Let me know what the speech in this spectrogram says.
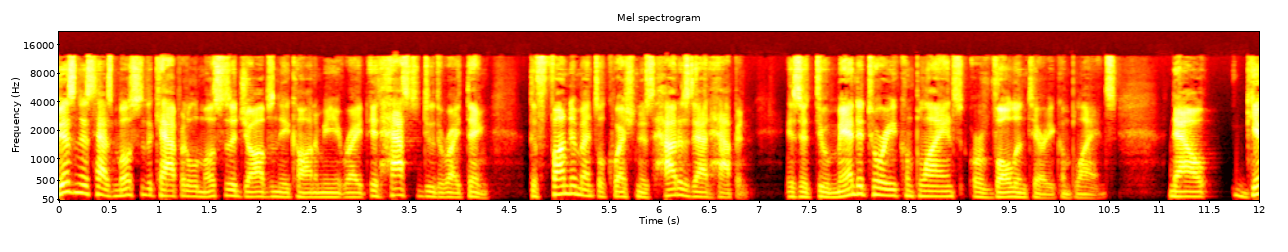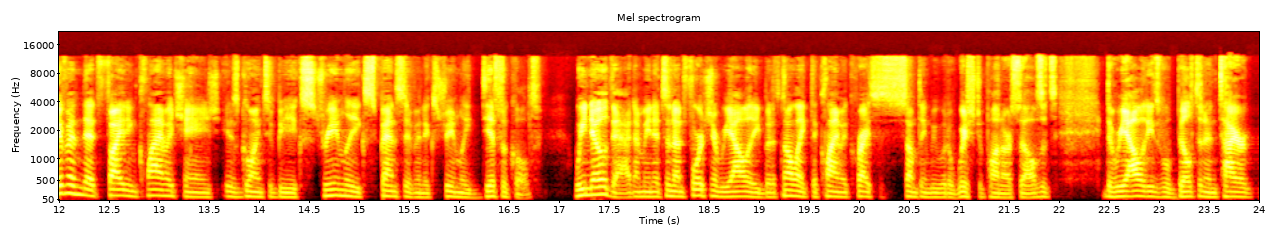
business has most of the capital, most of the jobs in the economy, right? It has to do the right thing. The fundamental question is how does that happen? Is it through mandatory compliance or voluntary compliance? Now, given that fighting climate change is going to be extremely expensive and extremely difficult, we know that. I mean, it's an unfortunate reality, but it's not like the climate crisis is something we would have wished upon ourselves. It's the realities we built an entire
